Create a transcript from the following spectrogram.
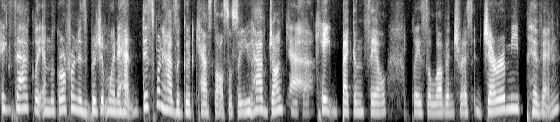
Exactly. And the girlfriend is Bridget Moynahan. This one has a good cast also. So you have John Cusack, Yeah. Kate Beckinsale plays the love interest, Jeremy Piven,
